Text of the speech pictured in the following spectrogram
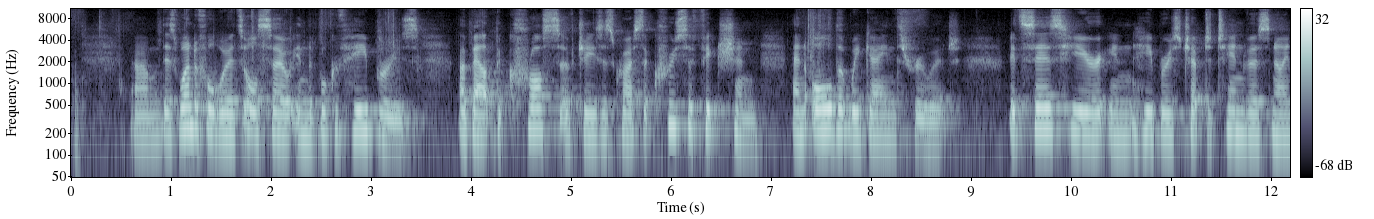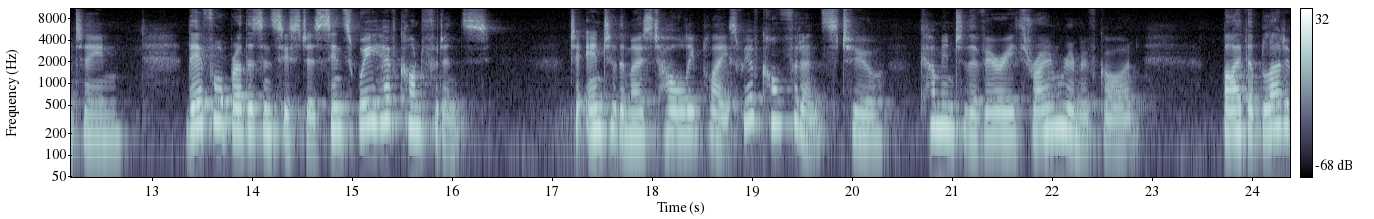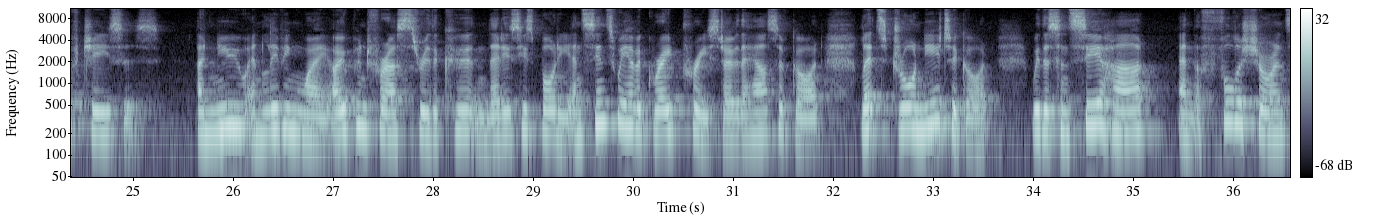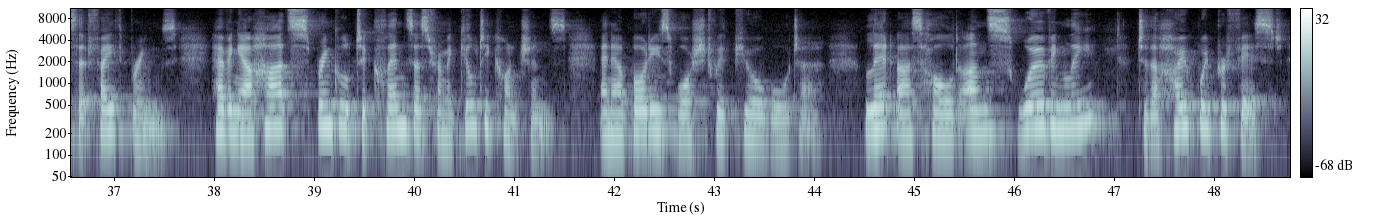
Um, there's wonderful words also in the book of Hebrews about the cross of Jesus Christ, the crucifixion, and all that we gain through it. It says here in Hebrews chapter 10, verse 19 Therefore, brothers and sisters, since we have confidence to enter the most holy place, we have confidence to come into the very throne room of God by the blood of Jesus, a new and living way opened for us through the curtain that is his body. And since we have a great priest over the house of God, let's draw near to God with a sincere heart and the full assurance that faith brings, having our hearts sprinkled to cleanse us from a guilty conscience and our bodies washed with pure water. Let us hold unswervingly to the hope we professed,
